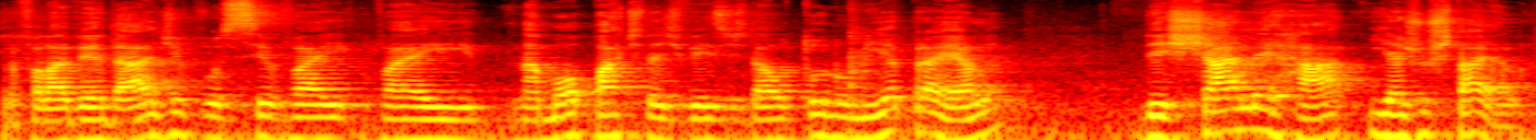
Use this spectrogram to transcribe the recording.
Para falar a verdade, você vai, vai, na maior parte das vezes, dar autonomia para ela, deixar ela errar e ajustar ela.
